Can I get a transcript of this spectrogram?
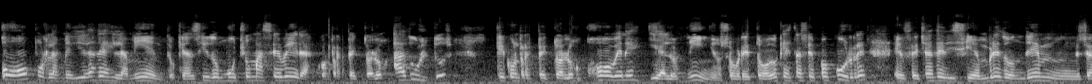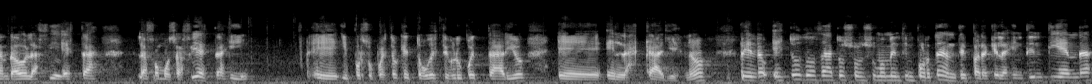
o por las medidas de aislamiento que han sido mucho más severas con respecto a los adultos que con respecto a los jóvenes y a los niños, sobre todo que esta cepa ocurre en fechas de diciembre donde mmm, se han dado las fiestas, las famosas fiestas y eh, y por supuesto que todo este grupo etario eh, en las calles, ¿no? Pero estos dos datos son sumamente importantes para que la gente entienda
